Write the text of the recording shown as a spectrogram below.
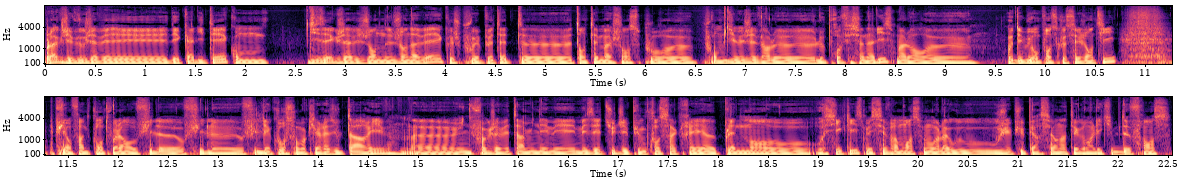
voilà que j'ai vu que j'avais des qualités, qu'on me disait que j'en avais, que je pouvais peut-être euh, tenter ma chance pour euh, pour me diriger vers le, le professionnalisme. Alors euh, au début, on pense que c'est gentil, et puis en fin de compte, voilà, au fil, au fil, au fil des courses, on voit que les résultats arrivent. Euh, une fois que j'avais terminé mes, mes études, j'ai pu me consacrer pleinement au, au cyclisme, et c'est vraiment à ce moment-là où, où j'ai pu percer en intégrant l'équipe de France,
